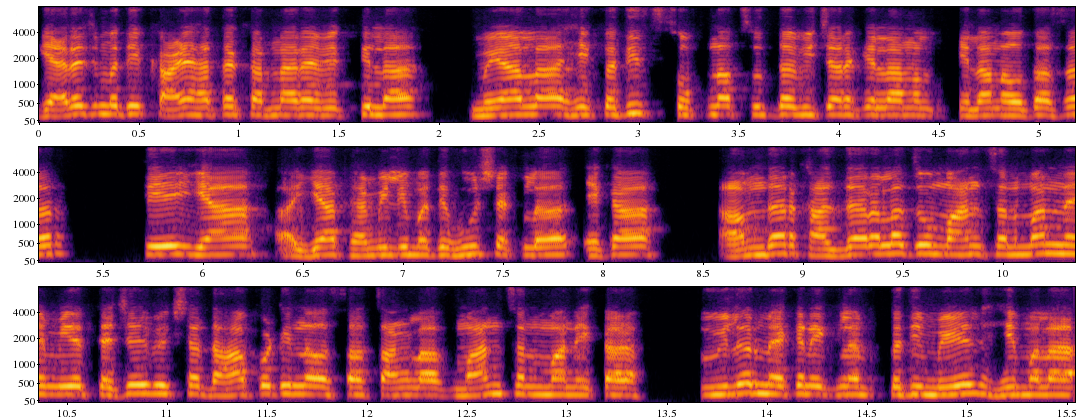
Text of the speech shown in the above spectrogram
गॅरेजमध्ये काळ्या हात करणाऱ्या व्यक्तीला मिळाला. हे कधीच स्वप्नात सुद्धा विचार केला केला नव्हता सर. ते या या फॅमिलीमध्ये होऊ शकलं. एका आमदार खासदाराला जो मान सन्मान नाही मिळत त्याच्यापेक्षा दहा पटीनं असा चांगला मान सन्मान एका टू व्हीलर मेकॅनिकला कधी मिळेल हे मला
